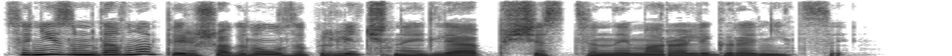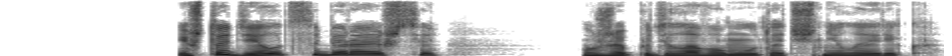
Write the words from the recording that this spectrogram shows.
Цинизм давно перешагнул за приличные для общественной морали границы. «И что делать собираешься?» — уже по-деловому уточнил Эрик.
